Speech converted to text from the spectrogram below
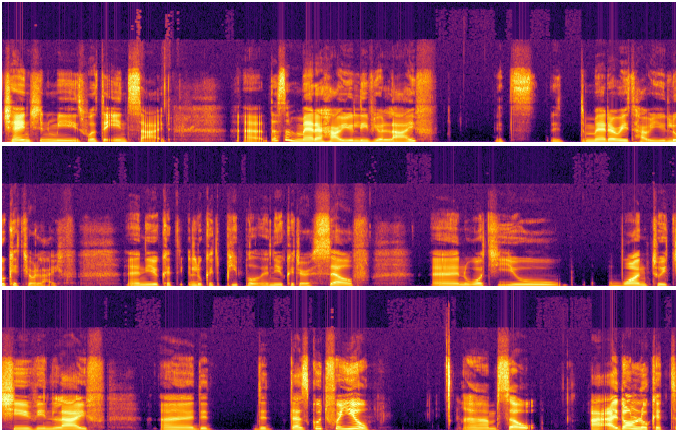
changed in me is was the inside. Uh, doesn't matter how you live your life. It's it, the matter is how you look at your life, and you could look at people and you look at yourself, and what you want to achieve in life. Uh, that, that that's good for you. Um, so I, I don't look at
